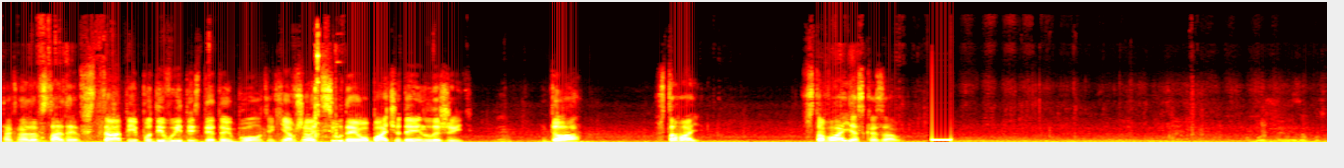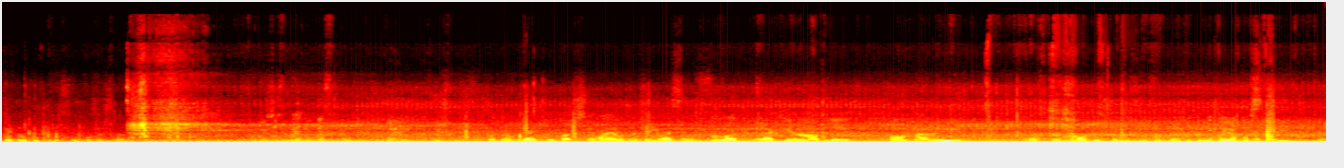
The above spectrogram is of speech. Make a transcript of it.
Так, треба встати, встати і подивитись, де той болтик. Я вже отсюди його бачу, де він лежить. Да? Вставай. Вставай, я сказав. Можна не запускати руку красиво, можеш так. Потом, блядь, не подшивай уже 3800, ракера, блядь, полторы, распредвал 1800, это нихуя покатать.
